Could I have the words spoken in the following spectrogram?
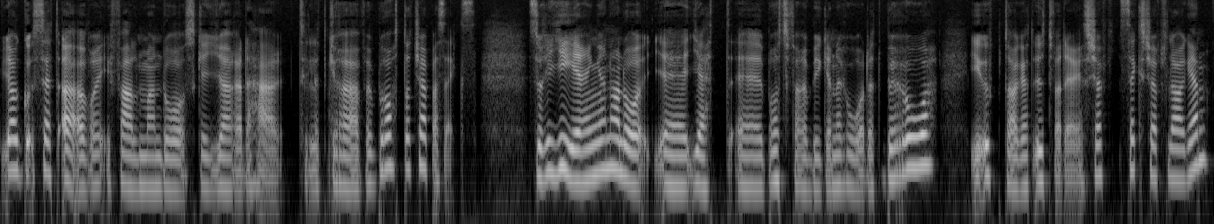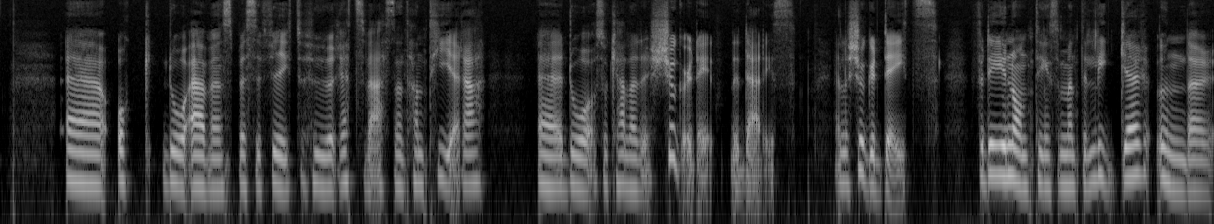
jag ja, sett över ifall man då ska göra det här till ett grövre brott att köpa sex. Så regeringen har då eh, gett eh, Brottsförebyggande rådet, BRÅ, i uppdrag att utvärdera sexköpslagen och då även specifikt hur rättsväsendet hanterar då så kallade sugar daddies, eller sugar dates. För det är ju någonting som inte ligger under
